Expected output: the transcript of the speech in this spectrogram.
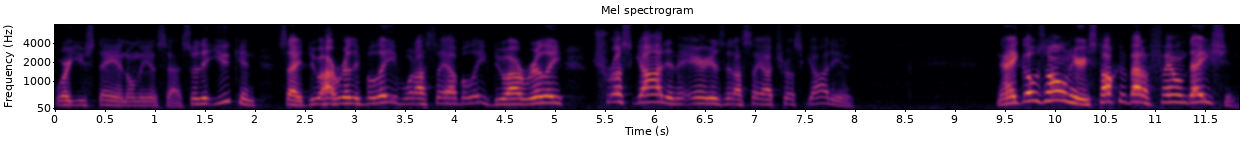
where you stand on the inside. So that you can say, Do I really believe what I say I believe? Do I really trust God in the areas that I say I trust God in? Now he goes on here. He's talking about a foundation.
